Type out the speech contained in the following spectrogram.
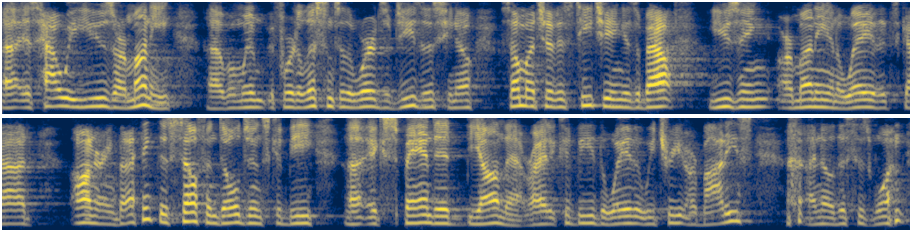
uh, is how we use our money. Uh, when we, if we're to listen to the words of Jesus, you know, so much of his teaching is about using our money in a way that's God honoring. But I think this self indulgence could be uh, expanded beyond that, right? It could be the way that we treat our bodies. I know this is one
